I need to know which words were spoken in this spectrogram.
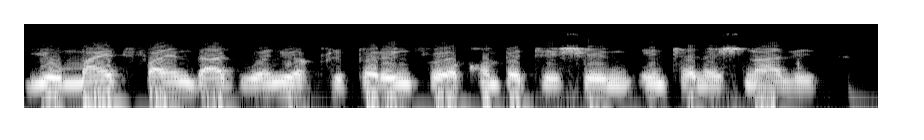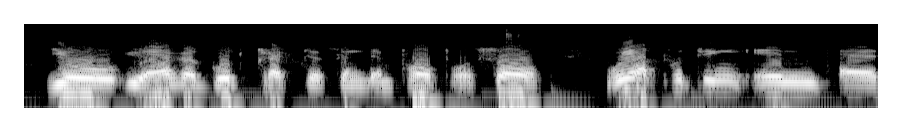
you might find that when you are preparing for your competition internationally, you you have a good practice in Limpopo. So we are putting in uh,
